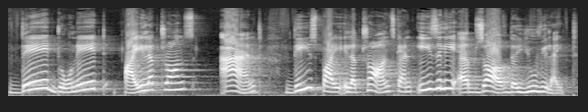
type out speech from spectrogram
they donate pi electrons and these pi electrons can easily absorb the UV light.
